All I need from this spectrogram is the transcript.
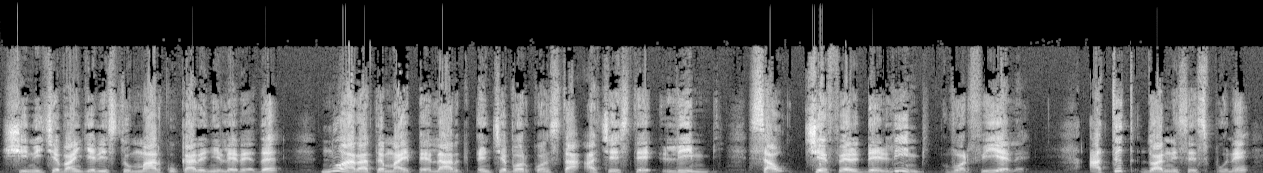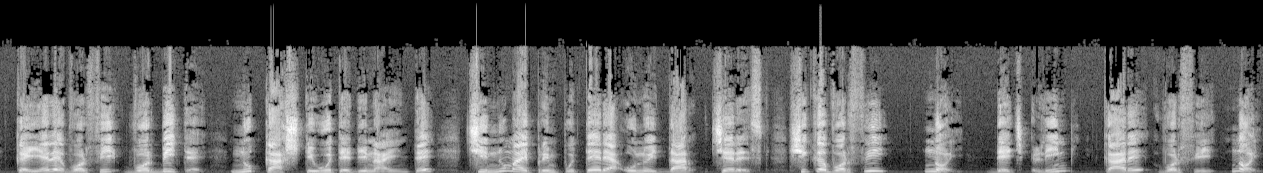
și nici evanghelistul Marcu care ni le redă, nu arată mai pe larg în ce vor consta aceste limbi sau ce fel de limbi vor fi ele. Atât doar ni se spune că ele vor fi vorbite, nu ca știute dinainte, ci numai prin puterea unui dar ceresc și că vor fi noi, deci limbi care vor fi noi.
